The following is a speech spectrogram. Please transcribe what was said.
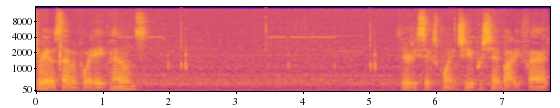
307.8 pounds. 36.2% body fat.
